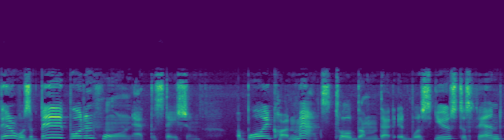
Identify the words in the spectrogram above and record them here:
There was a big wooden horn at the station. A boy called Max told them that it was used to stand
